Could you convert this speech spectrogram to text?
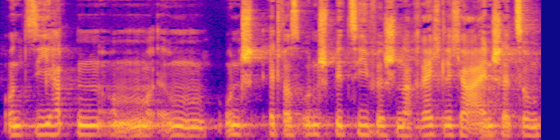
Und Sie hatten um, um etwas unspezifisch nach rechtlicher Einschätzung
